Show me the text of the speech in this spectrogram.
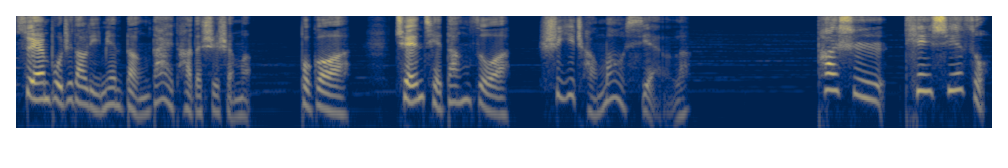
虽然不知道里面等待他的是什么，不过全且当做是一场冒险了。他是天蝎座，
